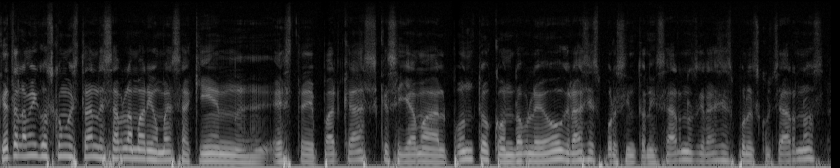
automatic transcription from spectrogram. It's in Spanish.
¿Qué tal amigos? ¿Cómo están? Les habla Mario Mesa aquí en eh, este podcast que se llama Al Punto con doble O. Gracias por sintonizarnos, gracias por escucharnos.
